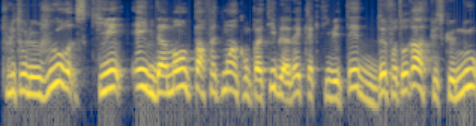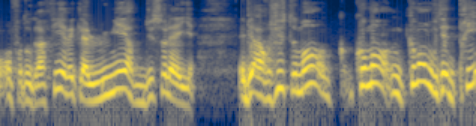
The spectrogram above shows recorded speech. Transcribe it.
plutôt le jour, ce qui est évidemment parfaitement incompatible avec l'activité de photographe, puisque nous, on photographie avec la lumière du soleil. Eh bien alors justement, comment, comment vous êtes pris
